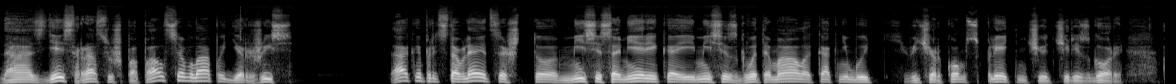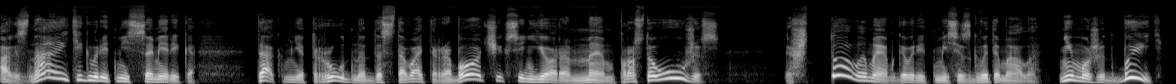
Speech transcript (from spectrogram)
Да, здесь, раз уж попался в лапы, держись. Так и представляется, что миссис Америка и миссис Гватемала как-нибудь вечерком сплетничают через горы. «Ах, знаете, — говорит миссис Америка, — так мне трудно доставать рабочих, сеньора, мэм, просто ужас!» «Да что вы, мэм, — говорит миссис Гватемала, — не может быть,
